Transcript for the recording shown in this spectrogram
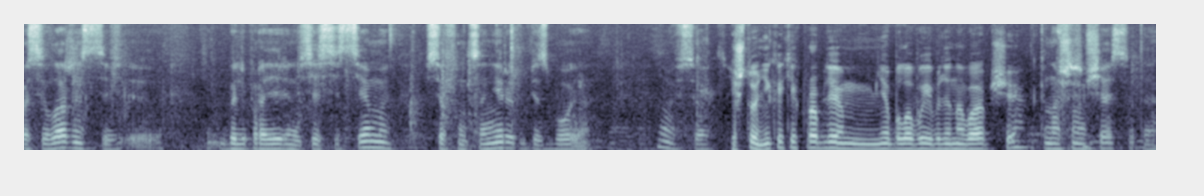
После влажности э, были проверены все системы, все функционирует без боя. Ну, все. И что, никаких проблем не было выявлено вообще? К нашему счастью, да.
